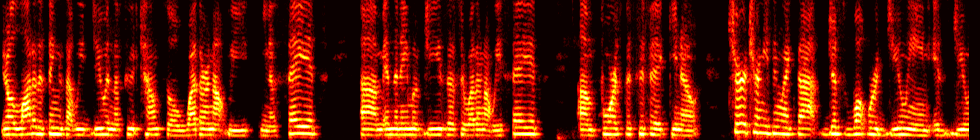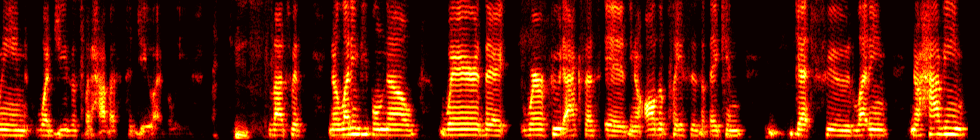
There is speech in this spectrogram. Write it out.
you know, a lot of the things that we do in the Food Council, whether or not we, you know, say it's um, in the name of Jesus or whether or not we say it's um, for a specific, you know, church or anything like that. Just what we're doing is doing what Jesus would have us to do, I believe. Hmm. So that's with you know letting people know where the where food access is. You know all the places that they can get food. Letting you know having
